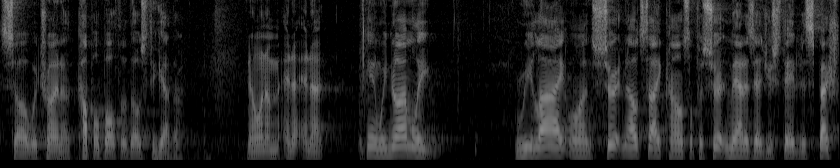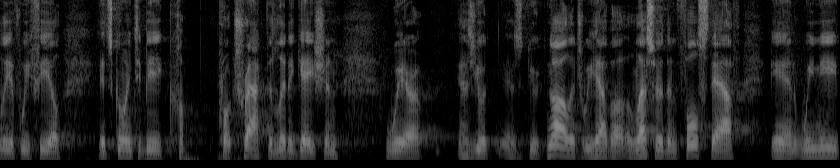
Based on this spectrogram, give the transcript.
So we're trying to couple both of those together. You know, in a, in a, in a, And we normally rely on certain outside counsel for certain matters, as you stated, especially if we feel it's going to be co- protracted litigation where, as you, as you acknowledge, we have a lesser than full staff, and we need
